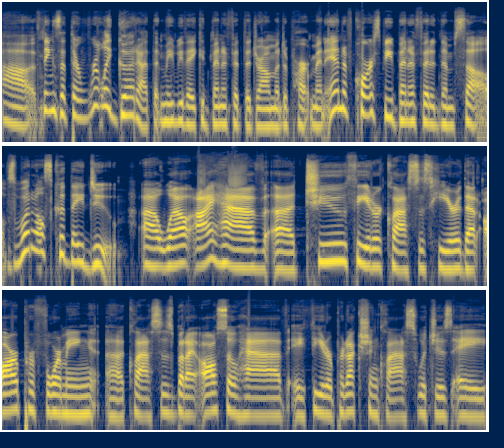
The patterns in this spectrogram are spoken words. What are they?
uh, things that they're really good at that maybe they could benefit the drama department and, of course, be benefited themselves. What else could they do? Uh, well, I have uh, two theater classes here that are performing uh, classes, but I also have a theater production class, which is a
